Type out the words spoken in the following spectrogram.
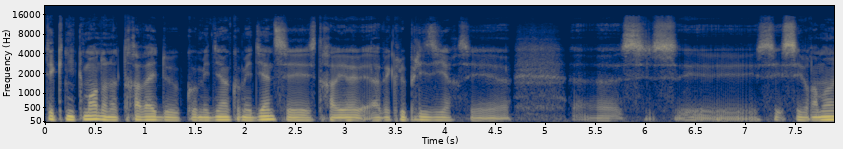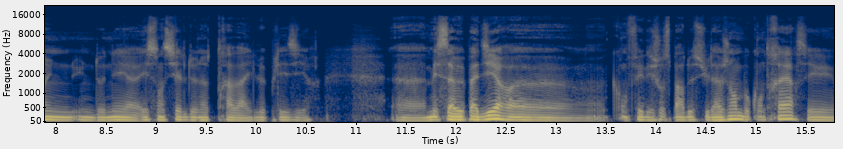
techniquement, dans notre travail de comédien, comédienne, c'est travailler avec le plaisir. C'est euh, euh, c'est vraiment une, une, donnée essentielle de notre travail, le plaisir. Euh, mais ça ne veut pas dire euh, qu'on fait des choses par-dessus la jambe, au contraire, c'est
